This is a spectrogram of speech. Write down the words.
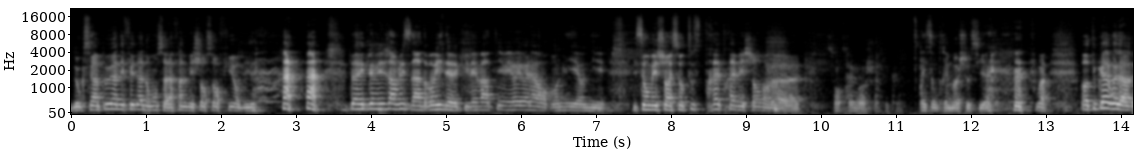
Donc c'est un peu un effet d'annonce. À la fin, le méchant s'enfuit en disant avec le méchant en plus, c'est un droïde euh, qui fait partie. Mais oui, voilà, on, on y est, on y est. Ils sont méchants. Ils sont tous très très méchants dans le. Ils sont très moches, en tout cas. Ils sont très moches aussi. hein. En tout cas, voilà,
